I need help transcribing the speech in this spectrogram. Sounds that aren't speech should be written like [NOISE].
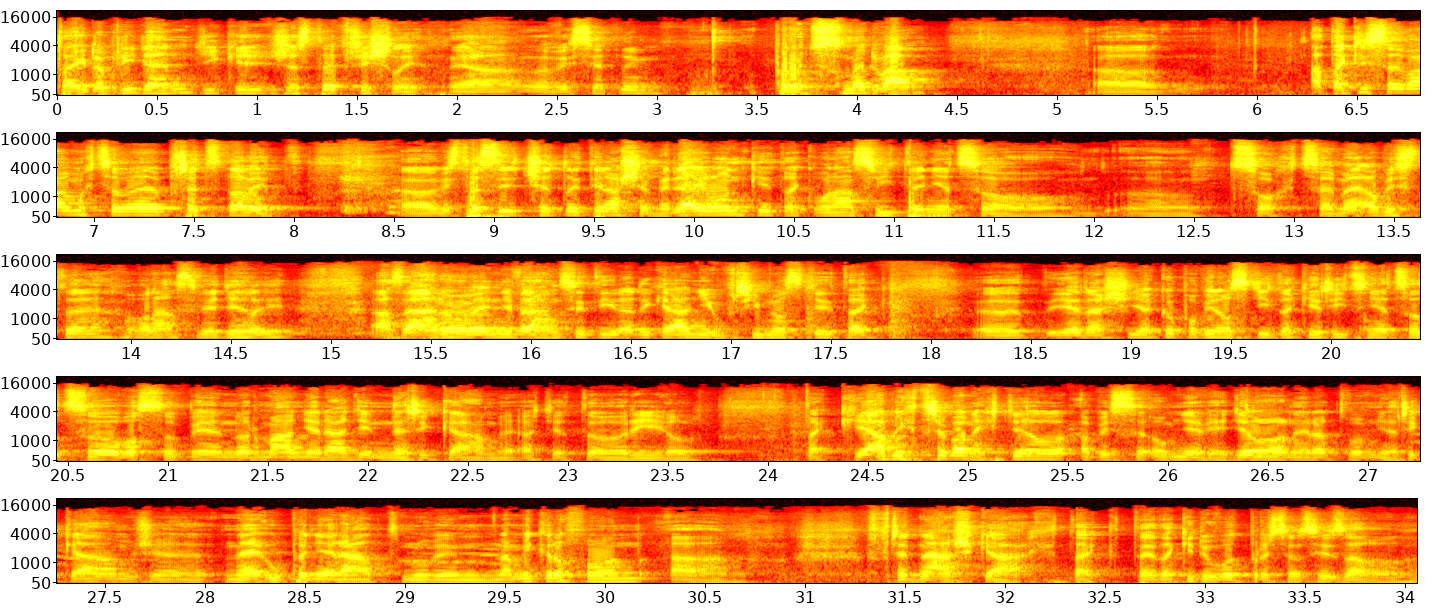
Tak dobrý den, díky, že jste přišli. Já vysvětlím, proč jsme dva. A taky se vám chceme představit. Vy jste si četli ty naše medailonky, tak o nás víte něco, co chceme, abyste o nás věděli. A zároveň v rámci té radikální upřímnosti, tak je naší jako povinností taky říct něco, co o sobě normálně rádi neříkáme, ať je to real. Tak já bych třeba nechtěl, aby se o mě vědělo, a nerad o mě říkám, že ne úplně rád mluvím na mikrofon a v přednáškách. Tak to je taky důvod, proč jsem si vzal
